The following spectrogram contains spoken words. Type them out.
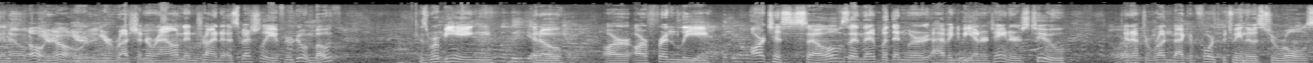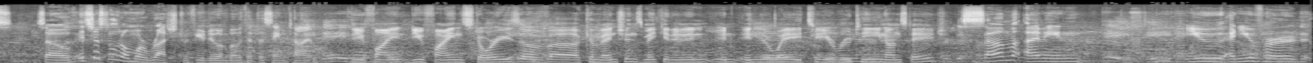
You know, Oh, you're, no. you're, you're rushing around and trying to, especially if you're doing both, because we're being you know our our friendly artist selves, and then but then we're having to be entertainers too. And have to run back and forth between those two roles, so it's just a little more rushed if you're doing both at the same time. Do you find do you find stories of uh, conventions making it in, in in the way to your routine on stage? Some, I mean, you and you've heard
